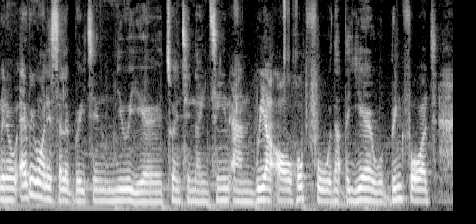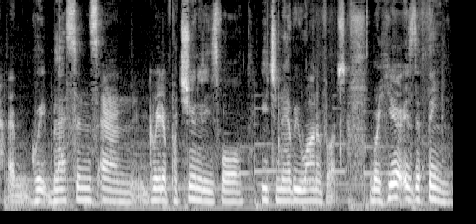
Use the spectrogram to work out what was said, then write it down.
You know, everyone is celebrating New Year 2019, and we are all hopeful that the year will bring forward um, great blessings and great opportunities for each and every one of us. But here is the thing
